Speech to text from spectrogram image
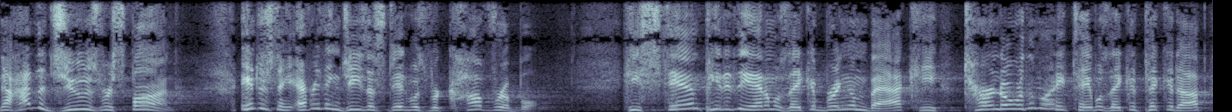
now, how did the Jews respond? Interesting, everything Jesus did was recoverable. He stampeded the animals, they could bring them back. He turned over the money tables, they could pick it up.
